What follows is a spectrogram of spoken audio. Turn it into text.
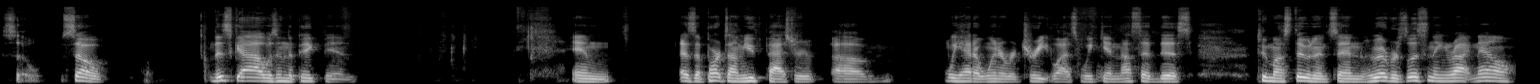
So, so this guy was in the pig pen, and as a part-time youth pastor, um, we had a winter retreat last weekend. I said this to my students, and whoever's listening right now,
